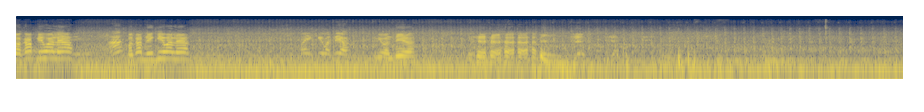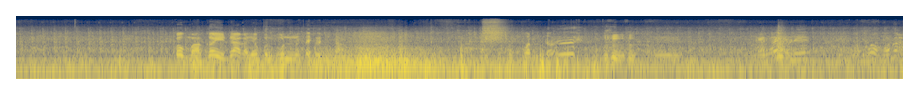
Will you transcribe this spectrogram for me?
มาครับกี่วันแล้วฮะมาครับนี่กี่วันแล้วไม่กี่วันเดียวกี่วันที่แล้วก็มาเคยร่ากันเดี๋ยวคุณๆนะวันเด้อเห็นไหมอยู่นี่โอ้คนว่ะ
